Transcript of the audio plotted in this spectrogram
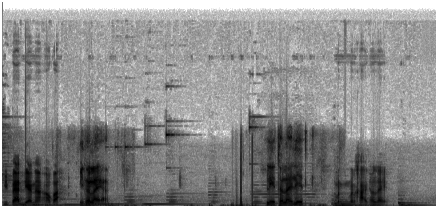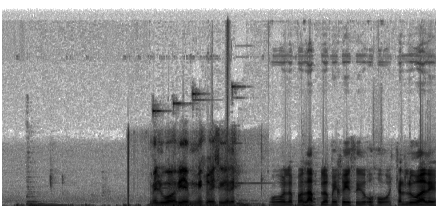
มีแปดเหรียญอะเอาปะมีเท่าไหร่อะเลทเท่าไหร่เลทมันมันขายเท่าไหร่ ไม่รู้อะพี่ไม่เคยซื้อเลย โอ้แล้วมารับแล้วไม่เคยซื้อโอ้โหจันรั่วเลย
